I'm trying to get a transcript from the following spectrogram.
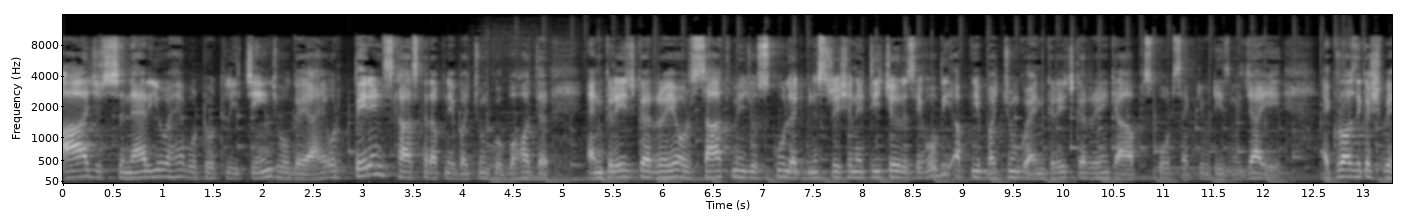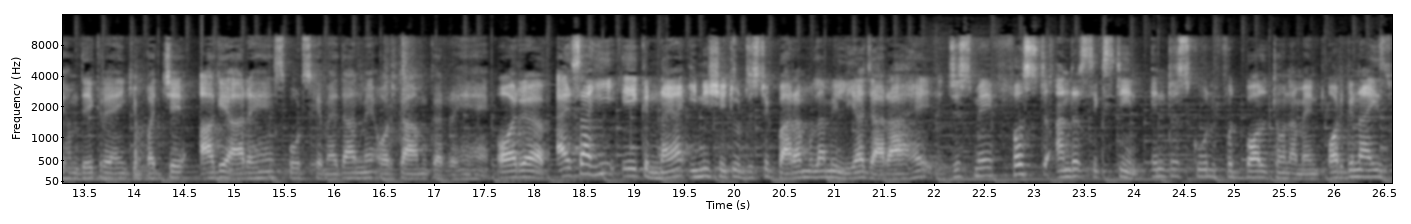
आज सिनेरियो है, वो टोटली चेंज हो गया है और पेरेंट्स खासकर अपने बच्चों को बहुत एनकरेज कर रहे हैं और साथ में जो स्कूल एडमिनिस्ट्रेशन है टीचर्स है, वो भी अपने बच्चों को एनकरेज कर रहे हैं कि आप स्पोर्ट्स एक्टिविटीज़ में जाइए। अक्रॉस द कश्बे हम देख रहे हैं कि बच्चे आगे आ रहे हैं स्पोर्ट्स के मैदान में और काम कर रहे हैं। और ऐसा ही एक नया इनिशिएटिव डिस्ट्रिक्ट बारामूला में लिया जा रहा है, जिसमें first under 16 inter school football tournament organise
